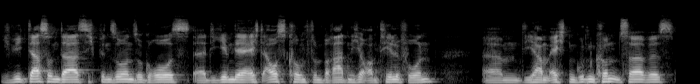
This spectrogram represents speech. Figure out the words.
ich wiege das und das, ich bin so und so groß, äh, die geben dir echt Auskunft und beraten dich auch am Telefon. Ähm, die haben echt einen guten Kundenservice.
